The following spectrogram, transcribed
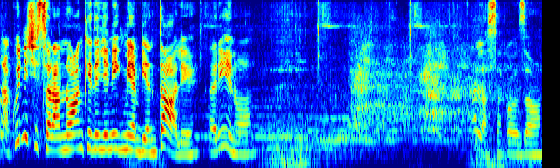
Ah, quindi ci saranno anche degli enigmi ambientali. Carino. Bella sta cosa.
